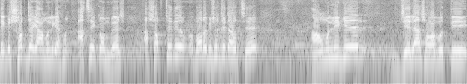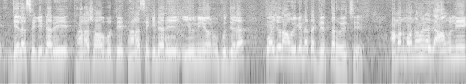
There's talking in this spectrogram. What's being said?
দেখবেন সব জায়গায় আওয়ামী লীগ এখন আছে কম বেশ। আর সবচেয়ে বড় বিষয় যেটা হচ্ছে, আওয়ামী লীগের জেলা সভাপতি, জেলা সেক্রেটারি থানা সভাপতি, থানা সেক্রেটারি ইউনিয়ন, উপজেলা কয়জন আওয়ামী লীগের নেতা গ্রেপ্তার হয়েছে? আমার মনে হয় না যে আওয়ামী লীগ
